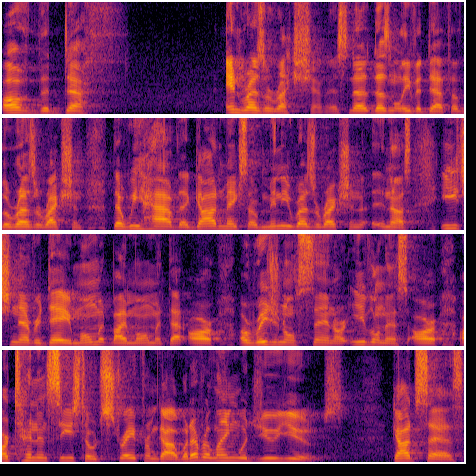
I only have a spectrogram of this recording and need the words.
of the death and resurrection. It doesn't leave a death, of the resurrection that we have, that God makes a mini resurrection in us each and every day, moment by moment, that our original sin, our evilness, our, our tendencies to stray from God, whatever language you use, God says,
